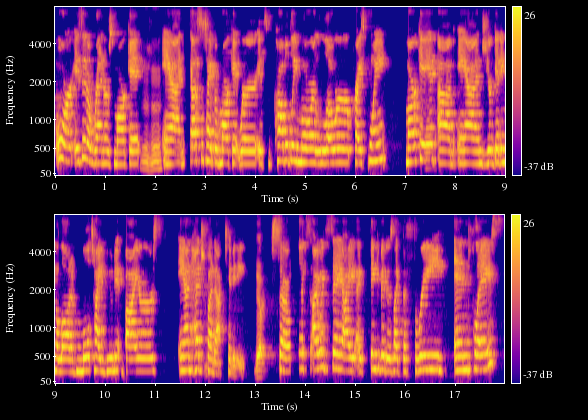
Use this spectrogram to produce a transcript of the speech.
Or is it a renter's market? Mm-hmm. And that's the type of market where it's probably more lower price point market, um, and you're getting a lot of multi unit buyers and hedge fund activity. Yep. So let's I would say I, I think of it as like the three end place.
